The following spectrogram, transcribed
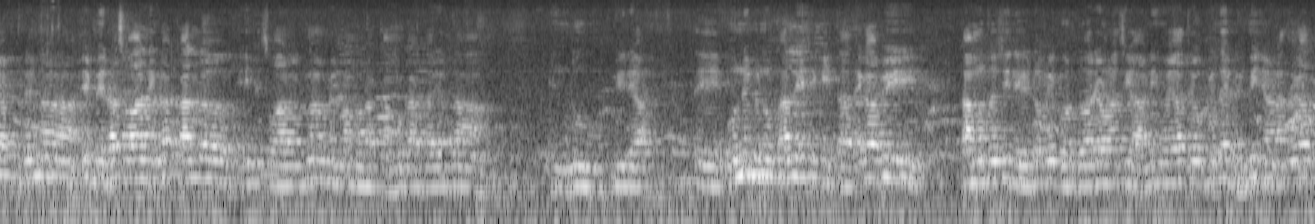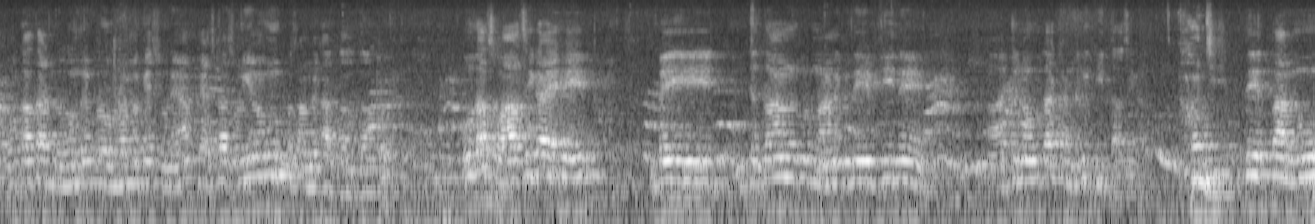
ਆਪਣੇ ਨਾ ਇਹ ਮੇਰਾ ਸਵਾਲ ਨਹੀਂਗਾ ਕੱਲ ਇਹ ਸਵਾਲ ਨਾ ਮੇਰੇ ਨਾਲ ਮੇਰਾ ਕੰਮ ਕਰਦਾ ਜਿੱਦਾਂ ਹਿੰਦੂ ਵੀਰਿਆ ਤੇ ਉਹਨੇ ਮੈਨੂੰ ਕੱਲ ਇਹ ਕੀਤਾ ਸੀਗਾ ਵੀ ਕੰਮ ਤੋਂ ਅਸੀਂ ਲੇਟ ਹੋ ਗਏ ਗੁਰਦੁਆਰੇ ਆਉਣਾ ਸੀ ਆ ਨਹੀਂ ਹੋਇਆ ਤੇ ਉਹ ਕਹਿੰਦਾ ਮੈਂ ਵੀ ਜਾਣਾ ਸੀਗਾ। ਉਹਦਾ ਤਾਂ ਦੋਨੇ ਪ੍ਰੋਗਰਾਮ ਅੱਗੇ ਸੁਣਿਆ ਫੈਸਲਾ ਸੁਣਿਆ ਉਹਨੂੰ ਪਸੰਦ ਕਰਦਾ ਹੁੰਦਾ ਉਹ। ਉਹਦਾ ਸਵਾਲ ਸੀਗਾ ਇਹ ਬਈ ਜਿੱਦਾਂ ਗੁਰੂ ਨਾਨਕ ਦੇਵ ਜੀ ਨੇ ਜਨੇਊ ਦਾ ਖੰਡਨ ਕੀਤਾ ਸੀਗਾ। ਹਾਂਜੀ। ਤੇ ਤੁਹਾਨੂੰ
